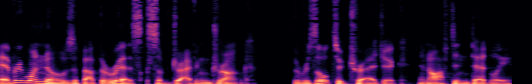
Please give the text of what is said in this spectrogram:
Everyone knows about the risks of driving drunk. The results are tragic and often deadly.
